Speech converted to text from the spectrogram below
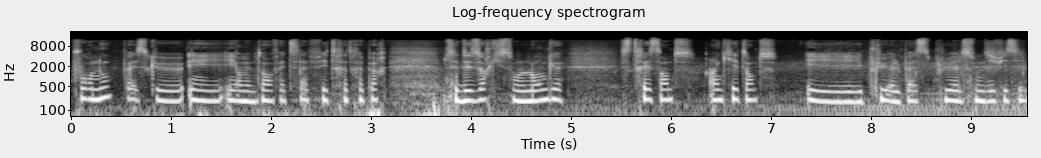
pour nous, parce que et, et en même temps, en fait, ça fait très, très peur. C'est des heures qui sont longues, stressantes, inquiétantes et plus elles passent, plus elles sont difficiles.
